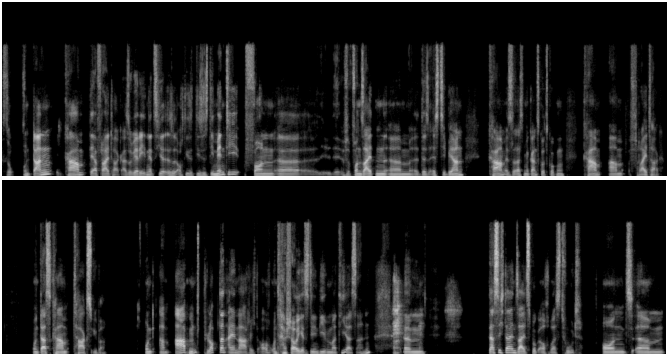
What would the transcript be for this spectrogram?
So, und dann kam der Freitag. Also wir reden jetzt hier also auch diese, dieses Dementi von, äh, von Seiten ähm, des SC Bern kam, jetzt lass mir ganz kurz gucken, kam am Freitag. Und das kam tagsüber. Und am Abend ploppt dann eine Nachricht auf, und da schaue ich jetzt den lieben Matthias an, ähm, dass sich da in Salzburg auch was tut. Und ähm,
